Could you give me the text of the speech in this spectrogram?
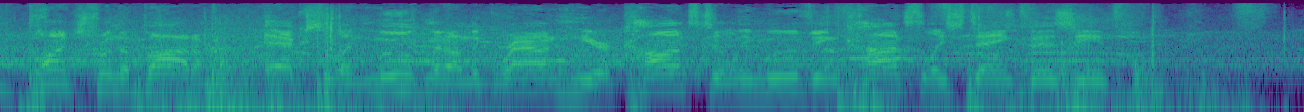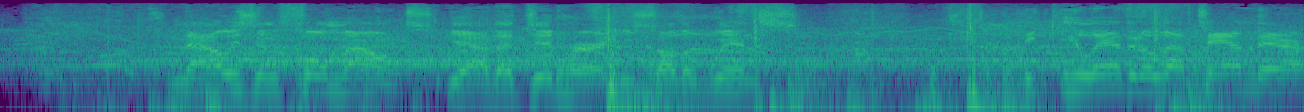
Big punch from the bottom. Excellent movement on the ground here. Constantly moving, constantly staying busy. Now he's in full mount. Yeah, that did hurt. You saw the wince. He, he landed a left hand there.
